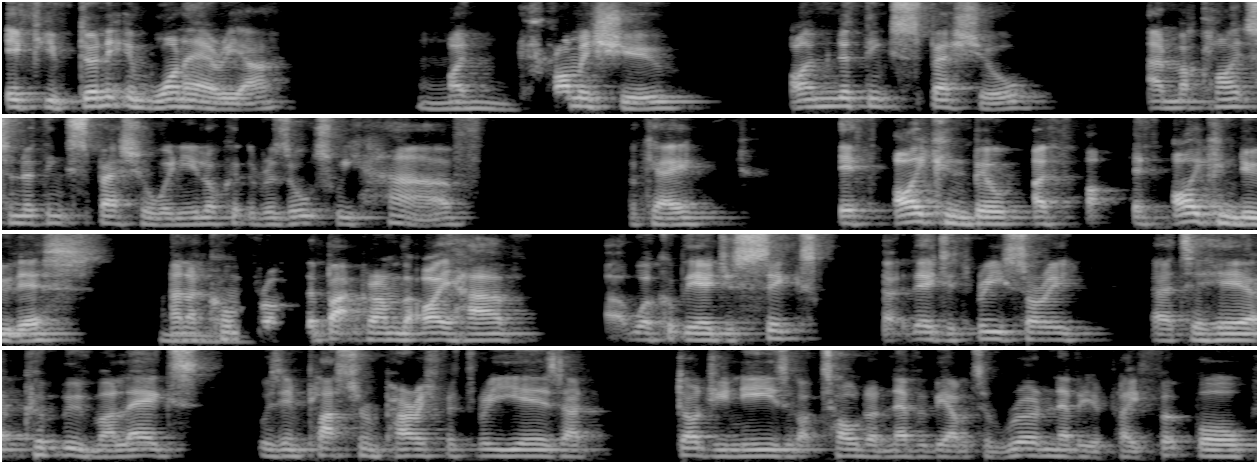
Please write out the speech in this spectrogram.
if you've done it in one area Mm. I promise you, I'm nothing special, and my clients are nothing special when you look at the results we have. Okay, if I can build, if, if I can do this, mm. and I come mm. from the background that I have, I woke up the age of six, at the age of three, sorry, uh, to here, couldn't move my legs, was in plaster and Paris for three years. I had dodgy knees. I got told I'd never be able to run, never to play football.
